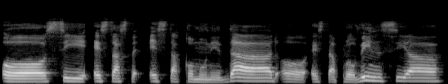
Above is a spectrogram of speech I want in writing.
o si estás de esta comunidad o esta provincia,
